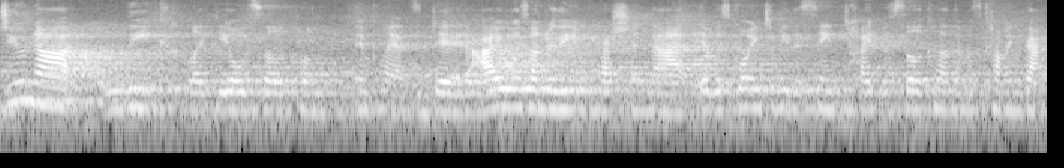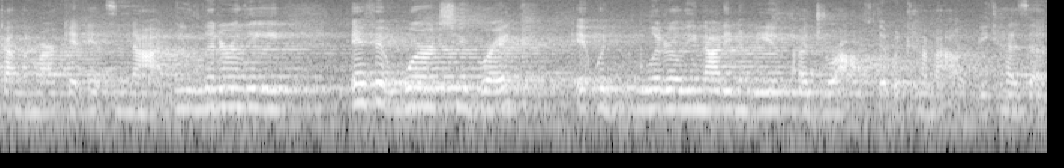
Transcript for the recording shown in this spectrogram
do not leak like the old silicone implants did. I was under the impression that it was going to be the same type of silicone that was coming back on the market. It's not. You literally, if it were to break, it would literally not even be a drop that would come out because of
